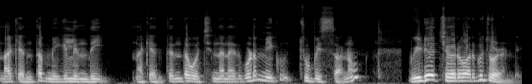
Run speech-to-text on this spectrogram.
నాకు ఎంత మిగిలింది నాకు ఎంతెంత వచ్చిందనేది కూడా మీకు చూపిస్తాను. వీడియో చివరి వరకు చూడండి.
